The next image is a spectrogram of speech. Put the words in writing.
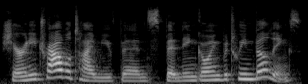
Share any travel time you've been spending going between buildings.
